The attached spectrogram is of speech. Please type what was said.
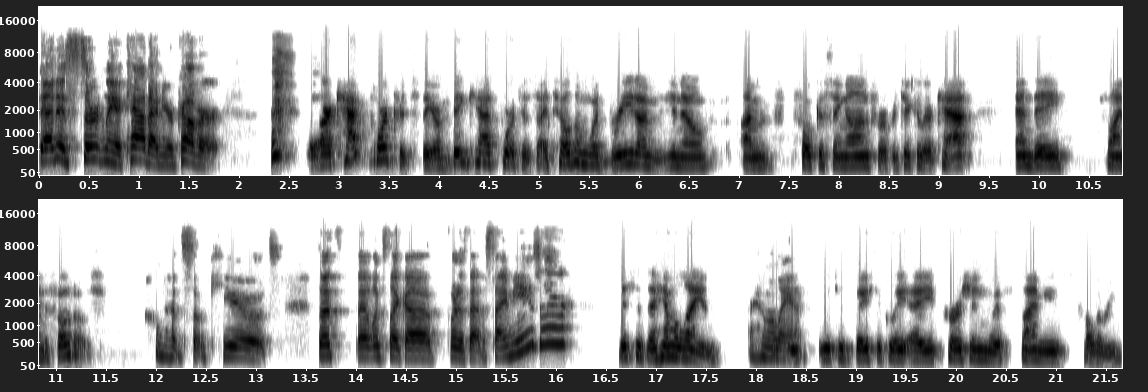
that is certainly a cat on your cover. Our cat portraits, they are big cat portraits. I tell them what breed I'm, you know, I'm focusing on for a particular cat, and they find the photos. Oh, that's so cute. That that looks like a what is that? A Siamese there? This is a Himalayan. A Himalayan, which is, which is basically a Persian with Siamese coloring.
